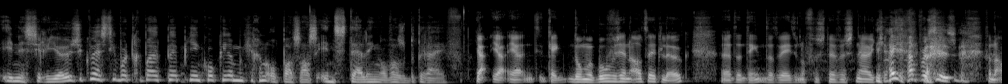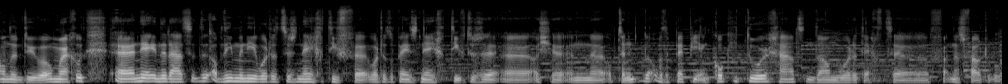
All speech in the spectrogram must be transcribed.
in een serieuze kwestie wordt gebruikt, Peppy en Kokkie, dan moet je gaan oppassen als instelling of als bedrijf. Ja, ja, ja, kijk, domme boeven zijn altijd leuk. Eh, dat, denk, dat weten we nog van Snuf en Snuitje. Ja, ja, precies. van een ander duo. Maar goed, nee, inderdaad, de- op die manier wordt het dus negatief, wordt het opeens negatief. Dus als je een, op, de, op de Peppy en Kokkie tour gaat, dan wordt het echt dat is foute boel.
